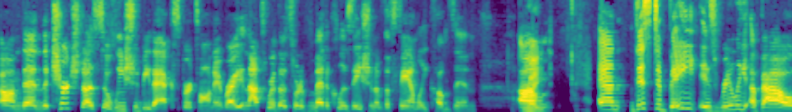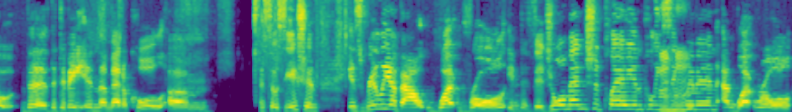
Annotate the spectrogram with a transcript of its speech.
um, than the church does so we should be the experts on it right and that's where the sort of medicalization of the family comes in um, right. and this debate is really about the the debate in the medical um, association is really about what role individual men should play in policing mm-hmm. women and what role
